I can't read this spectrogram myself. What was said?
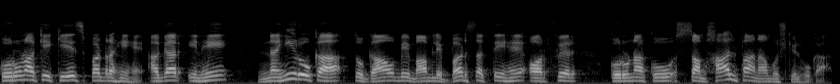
कोरोना के केस बढ़ रहे हैं। अगर इन्हें नहीं रोका तो गाँव में मामले बढ़ सकते हैं और फिर कोरोना को संभाल पाना मुश्किल होगा।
